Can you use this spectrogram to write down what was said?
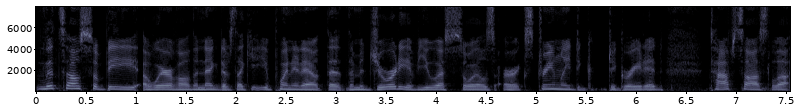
let's also be aware of all the negatives. Like you pointed out that the majority of U.S. soils are extremely de- degraded. Top, sauce lo-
